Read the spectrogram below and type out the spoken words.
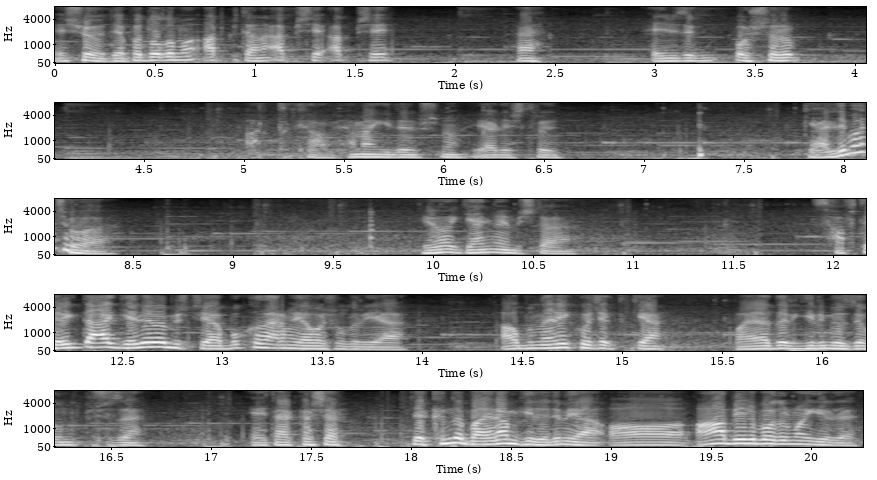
E şu depo dolu mu? At bir tane at bir şey at bir şey. Heh. Elimizdeki boşları attık abi hemen gidelim şunu yerleştirelim. Geldi mi acaba? Yok gelmemiş daha. Safterik daha gelememiş ya bu kadar mı yavaş olur ya? Abi bunları nereye koyacaktık ya? Bayağıdır girmiyoruz ya unutmuşuz ha. Evet arkadaşlar yakında bayram geliyor değil mi ya? Aa, aa biri Bodrum'a girdi.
